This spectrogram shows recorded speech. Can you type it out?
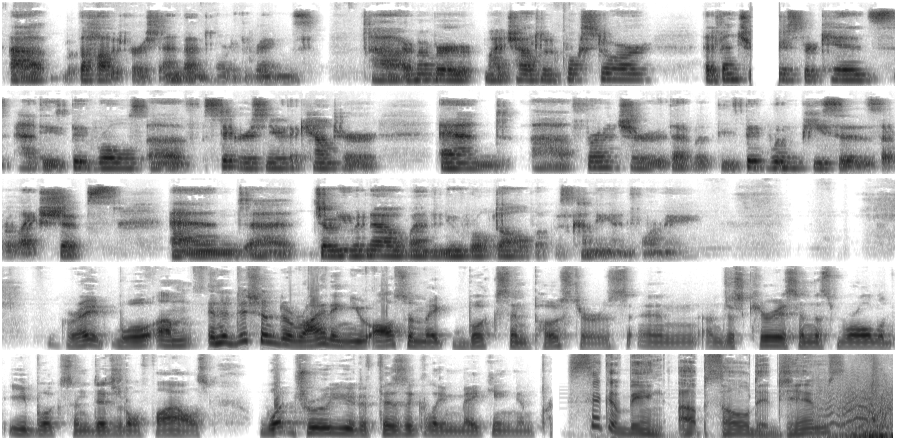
uh, The Hobbit first, and then Lord of the Rings. Uh, I remember my childhood bookstore, Adventure for kids had these big rolls of stickers near the counter and uh, furniture that were these big wooden pieces that were like ships. And uh, Jody would know when the new Roald Dahl book was coming in for me. Great. Well, um, in addition to writing, you also make books and posters. And I'm just curious in this world of ebooks and digital files, what drew you to physically making and Sick of being upsold at gyms?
